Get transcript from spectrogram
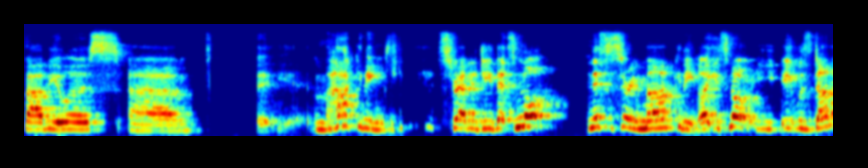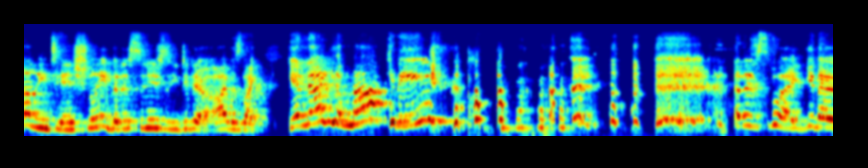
fabulous um, Uh, marketing strategy that's not necessary marketing. Like it's not it was done unintentionally but as soon as you did it i was like you know you're marketing. And it's like you know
